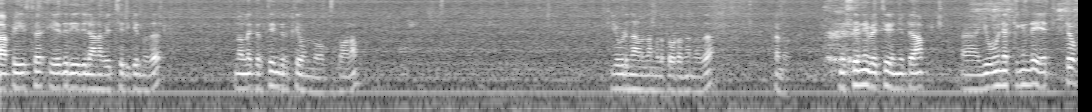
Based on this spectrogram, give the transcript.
ആ പീസ് ഏത് രീതിയിലാണ് വെച്ചിരിക്കുന്നത് എന്നുള്ള കൃത്യം കൃത്യം ഒന്ന് നോക്കിക്കോണം. ഇവിടെ നിന്നാണ് നമ്മൾ തുടങ്ങുന്നത്. കണ്ടോ? മെഷീനിൽ വെച്ച് കഴിഞ്ഞിട്ട് ആ യൂനക്കിന്റെ ഏറ്റവും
